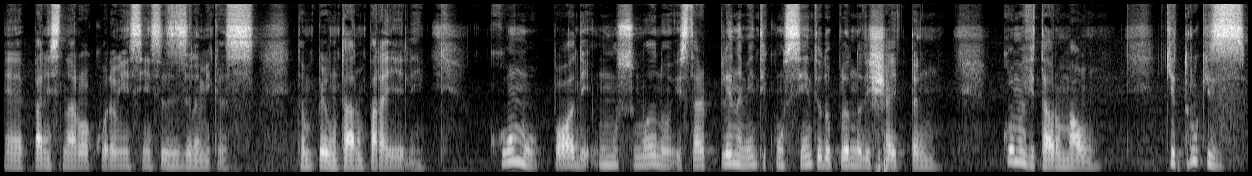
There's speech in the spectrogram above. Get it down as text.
é, para ensinar o Alcorão e as ciências islâmicas. Então perguntaram para ele: como pode um muçulmano estar plenamente consciente do plano de Shaitan? Como evitar o mal? Que truques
